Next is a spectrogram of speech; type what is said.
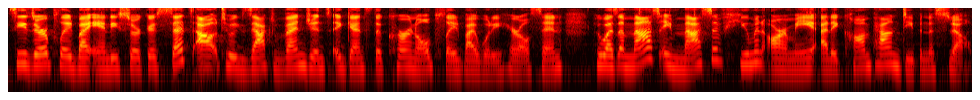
Caesar, played by Andy Serkis, sets out to exact vengeance against the Colonel, played by Woody Harrelson, who has amassed a massive human army at a compound deep in the snow.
